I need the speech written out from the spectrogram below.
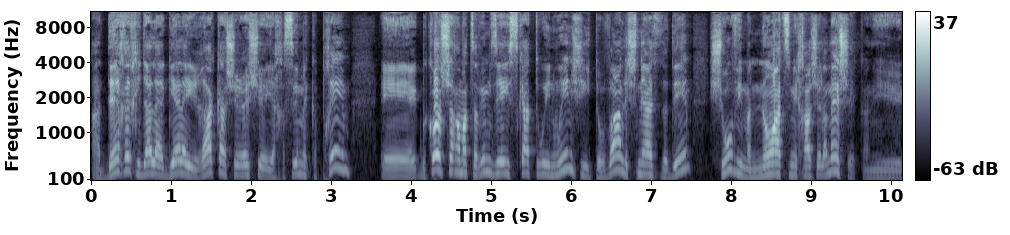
הדרך היחידה להגיע אליה היא רק כאשר יש יחסים מקפחים, Uh, בכל שאר המצבים זה יהיה עסקת ווין ווין שהיא טובה לשני הצדדים, שוב, עם מנוע הצמיחה של המשק. אני,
